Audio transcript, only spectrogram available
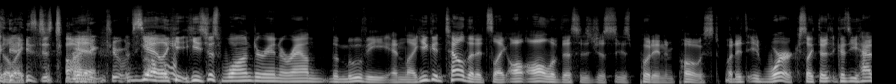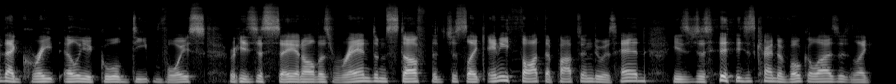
So yeah, like he's just talking to himself. yeah, like he, he's just wandering around the movie, and like you can tell that it's like all, all of this is just is put in in post, but it, it works like because you have that great Elliot Gould deep voice where he's just saying all this random stuff that's just like any thought that pops into his head, he's just he just kind of vocalizes like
